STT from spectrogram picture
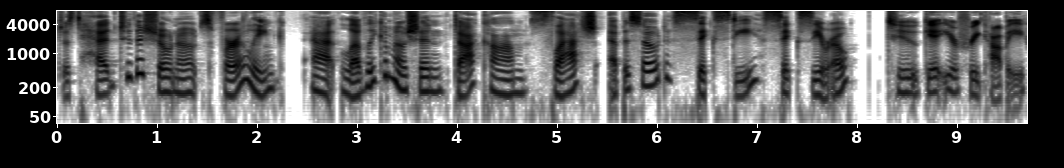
Just head to the show notes for a link at lovelycommotion.com slash episode 60, to get your free copy.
